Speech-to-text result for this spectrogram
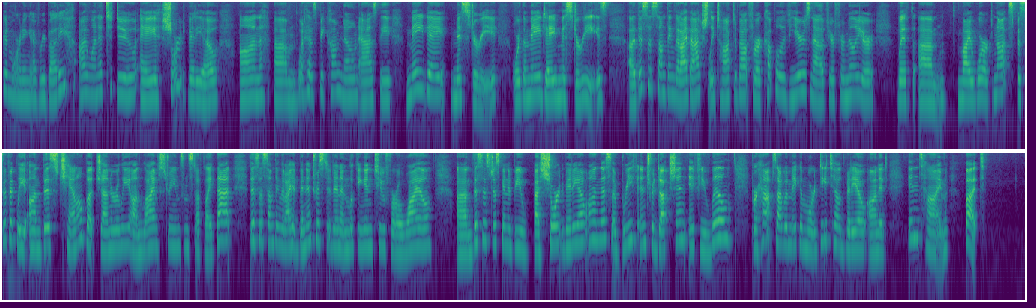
Good morning, everybody. I wanted to do a short video on um, what has become known as the May Day Mystery or the May Day Mysteries. Uh, this is something that I've actually talked about for a couple of years now. If you're familiar with um, my work, not specifically on this channel, but generally on live streams and stuff like that, this is something that I had been interested in and looking into for a while. Um, this is just going to be a short video on this, a brief introduction, if you will. Perhaps I would make a more detailed video on it in time, but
